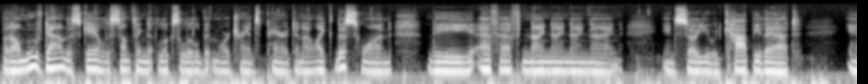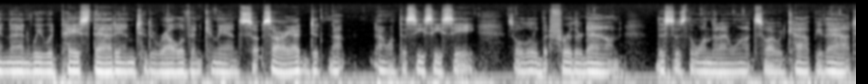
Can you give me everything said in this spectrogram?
but I'll move down the scale to something that looks a little bit more transparent. And I like this one the FF9999 and so you would copy that and then we would paste that into the relevant command. So sorry I did not I want the CCC so a little bit further down this is the one that I want so I would copy that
